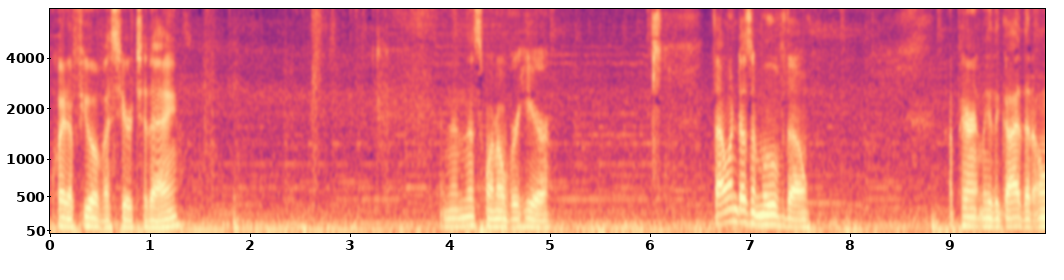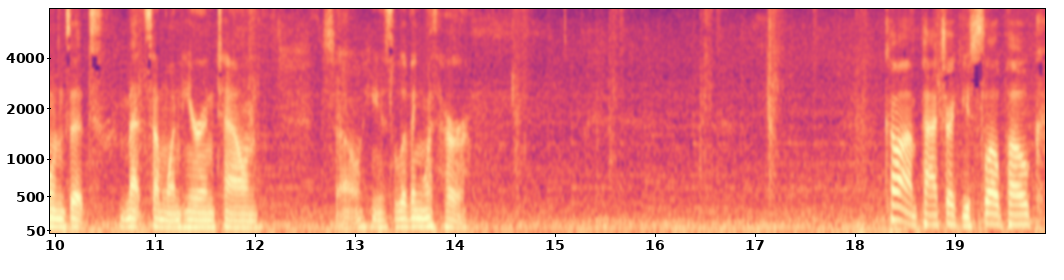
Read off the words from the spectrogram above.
Quite a few of us here today. And then this one over here. That one doesn't move though. Apparently the guy that owns it met someone here in town. So he's living with her. Come on, Patrick, you slowpoke.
